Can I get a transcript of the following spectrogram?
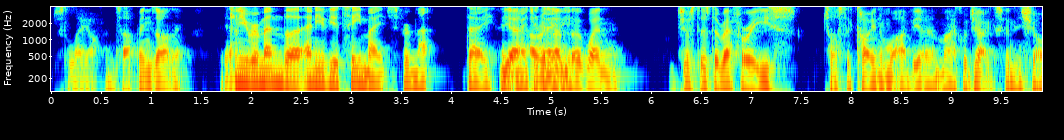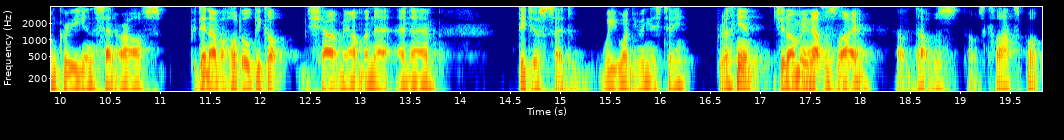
just lay off and tap ins, aren't they? Yeah. Can you remember any of your teammates from that day? that Yeah, I your debut? remember when just as the referees tossed the coin and what have you, Michael Jackson and Sean Gregan, the centre halves, we didn't have a huddle. They got shouted me out my net, and um, they just said, "We want you in this team." Brilliant. Do you know what I mean? That was like that, that was that was class, but.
